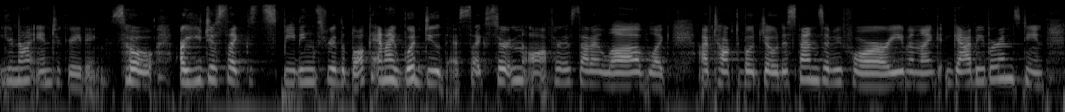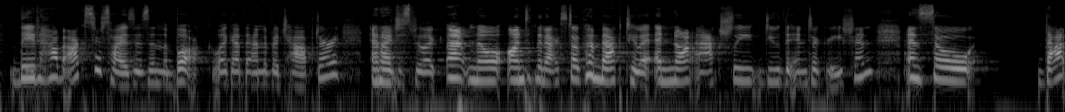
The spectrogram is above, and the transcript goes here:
you're not integrating. So, are you just like speeding through the book? And I would do this. Like certain authors that I love, like I've talked about Joe Dispenza before, or even like Gabby Bernstein, they'd have exercises in the book, like at the end of a chapter. And I just be like, uh, no, on to the next. I'll come back to it and not actually do the integration. And so, that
